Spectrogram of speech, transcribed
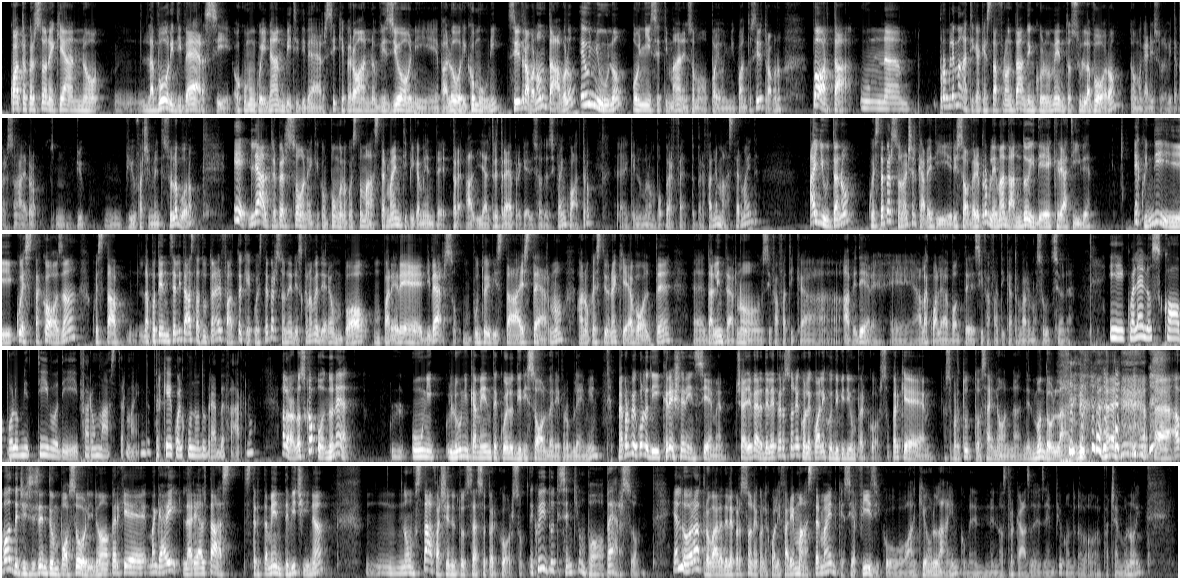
quattro persone che hanno mh, lavori diversi o comunque in ambiti diversi, che però hanno visioni e valori comuni, si ritrovano a un tavolo e ognuno, ogni settimana, insomma, poi ogni quanto si ritrovano, porta una problematica che sta affrontando in quel momento sul lavoro, o magari sulla vita personale, però mh, più, mh, più facilmente sul lavoro, e le altre persone che compongono questo mastermind, tipicamente tre- ah, gli altri tre, perché di solito si fa in quattro, eh, che è il numero un po' perfetto per fare il mastermind, aiutano questa persona a cercare di risolvere il problema dando idee creative. E quindi questa cosa, questa, la potenzialità sta tutta nel fatto che queste persone riescano a vedere un po' un parere diverso, un punto di vista esterno a una questione che a volte eh, dall'interno si fa fatica a vedere e alla quale a volte si fa fatica a trovare una soluzione. E qual è lo scopo, l'obiettivo di fare un mastermind? Perché qualcuno dovrebbe farlo? Allora, lo scopo non è l'unicamente quello di risolvere i problemi, ma è proprio quello di crescere insieme, cioè di avere delle persone con le quali condividi un percorso, perché soprattutto, sai nonna, nel mondo online eh, a volte ci si sente un po' soli, no? Perché magari la realtà strettamente vicina mm, non sta facendo il tuo stesso percorso e quindi tu ti senti un po' perso. E allora trovare delle persone con le quali fare il mastermind, che sia fisico o anche online, come nel nostro caso ad esempio, quando lo facciamo noi,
